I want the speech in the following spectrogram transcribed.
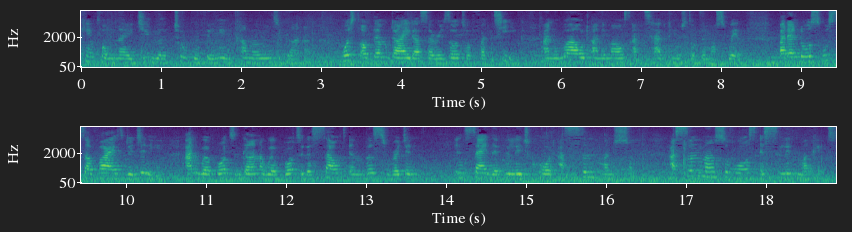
walking from Nigeria, Togo, Benin, Cameroon to Ghana. Most of them died as a result of fatigue, and wild animals attacked most of them as well. But then those who survived the journey and were brought to Ghana were brought to the south in this region inside the village called Asin Manso. Asin Manso was a slave market.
